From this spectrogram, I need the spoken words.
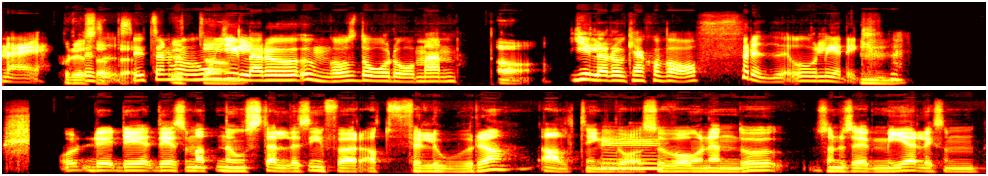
Nej, precis. sättet. Utan hon, Utan- gillar att umgås då och då men Ja. gillar att kanske vara fri och ledig. Mm. Och det, det, det är som att när hon ställdes inför att förlora allting då Mm. så var hon ändå, som du säger, mer liksom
